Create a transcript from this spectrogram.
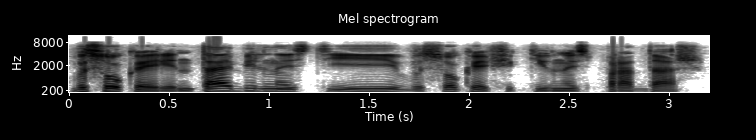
высокая рентабельность и высокая эффективность продаж.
